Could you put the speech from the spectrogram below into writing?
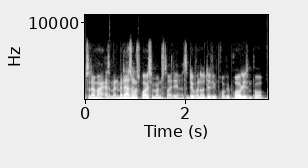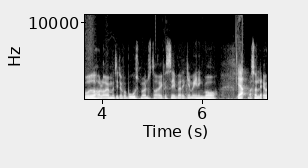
så der er mange, altså, men, men der er sådan nogle spøjse mønstre i det. Altså, det er for noget det, vi prøver, vi prøver ligesom på at både at holde øje med de der forbrugsmønstre, og ikke at se, hvad der giver mening hvor, ja. og så lave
